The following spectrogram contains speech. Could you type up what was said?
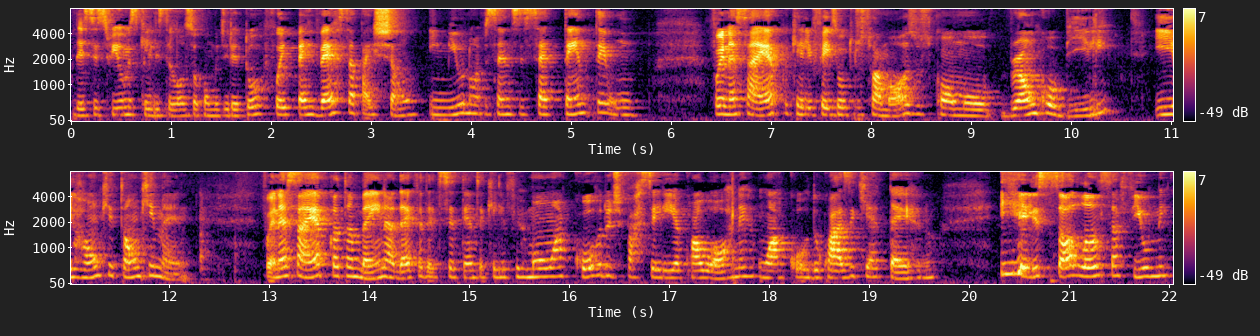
desses filmes que ele se lançou como diretor, foi Perversa Paixão, em 1971. Foi nessa época que ele fez outros famosos como Bronco Billy e Honky Tonk Man. Foi nessa época também, na década de 70, que ele firmou um acordo de parceria com a Warner, um acordo quase que eterno. E ele só lança filme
